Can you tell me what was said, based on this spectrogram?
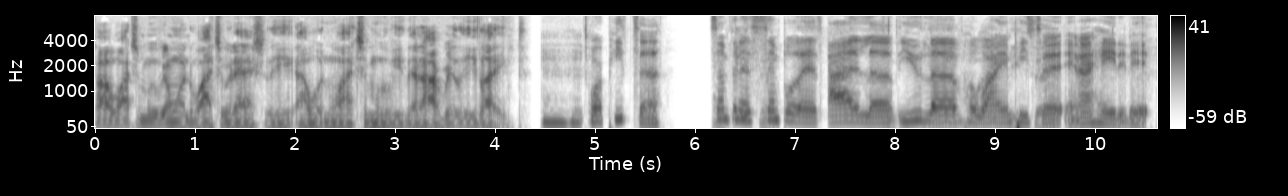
If I watch a movie, I wanted to watch it with Ashley. I wouldn't watch a movie that I really liked. hmm Or pizza. Something as simple as I love you, You love love Hawaiian Hawaiian pizza. pizza. and I hated it.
